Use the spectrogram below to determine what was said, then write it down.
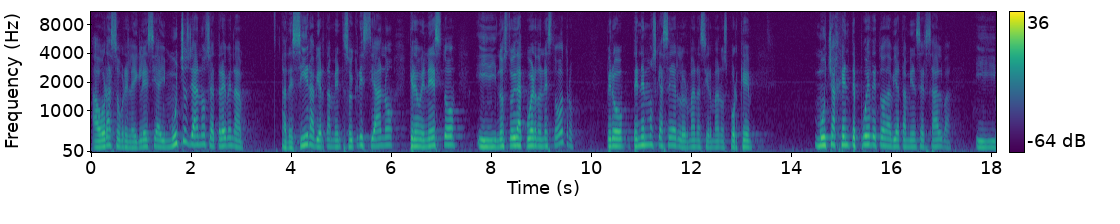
ahora sobre la iglesia y muchos ya no se atreven a decir abiertamente, soy cristiano, creo en esto y no estoy de acuerdo en esto otro. Pero tenemos que hacerlo, hermanas y hermanos, porque mucha gente puede todavía también ser salva y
